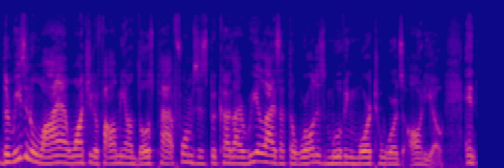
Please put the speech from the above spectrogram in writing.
the reason why I want you to follow me on those platforms is because I realize that the world is moving more towards audio, and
